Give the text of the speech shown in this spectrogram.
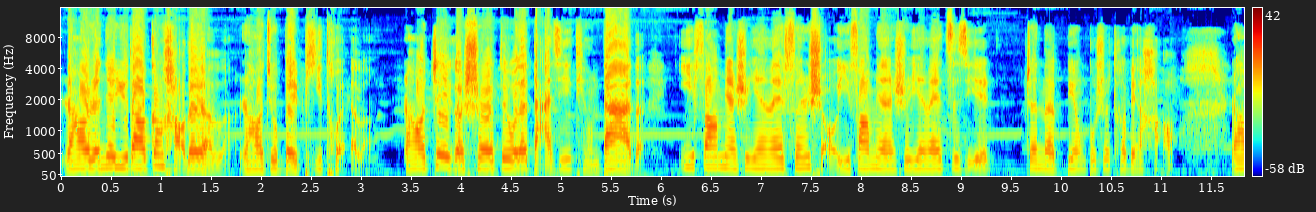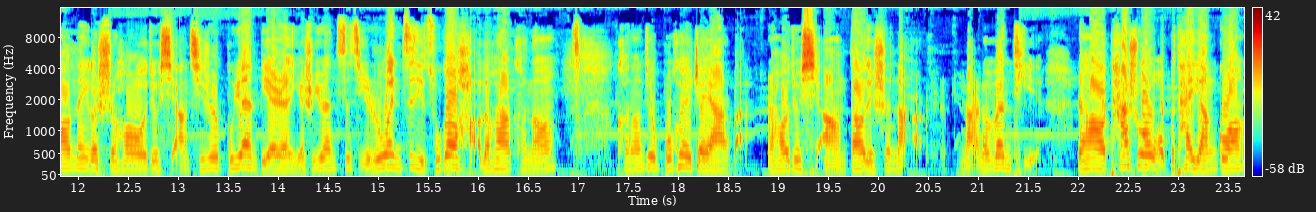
然后人家遇到更好的人了，然后就被劈腿了。然后这个事儿对我的打击挺大的，一方面是因为分手，一方面是因为自己真的并不是特别好。然后那个时候就想，其实不怨别人，也是怨自己。如果你自己足够好的话，可能可能就不会这样吧。然后就想到底是哪儿哪儿的问题。然后他说我不太阳光，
